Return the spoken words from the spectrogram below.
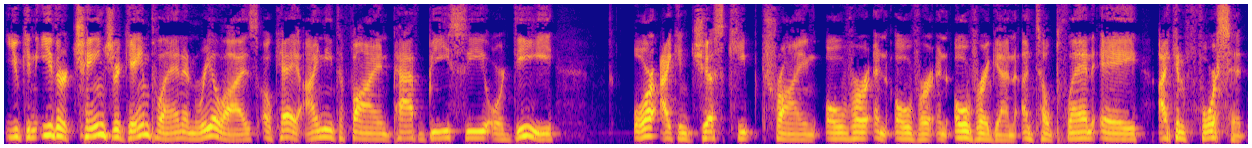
you can either change your game plan and realize, okay, I need to find path B, C, or D or I can just keep trying over and over and over again until plan A, I can force it.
